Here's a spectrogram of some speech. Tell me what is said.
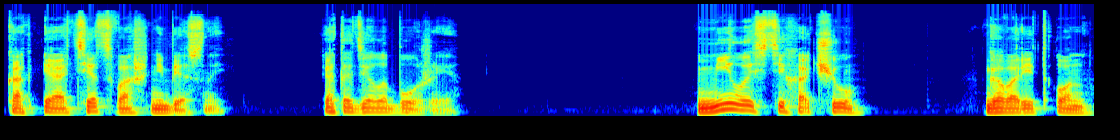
как и Отец ваш Небесный. Это дело Божие. «Милости хочу», — говорит Он,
